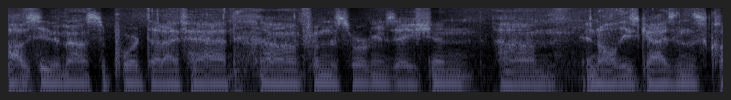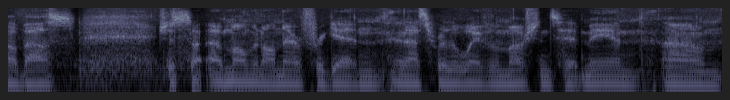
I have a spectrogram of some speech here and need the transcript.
obviously the amount of support that I've had uh, from this organization um, and all these guys in this clubhouse. Just a, moment I'll never forget, and, and, that's where the wave of emotions hit me, and. Um,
